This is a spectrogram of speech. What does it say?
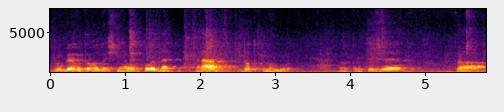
v průběhu toho dnešního odpoledne rád dotknul, protože ta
